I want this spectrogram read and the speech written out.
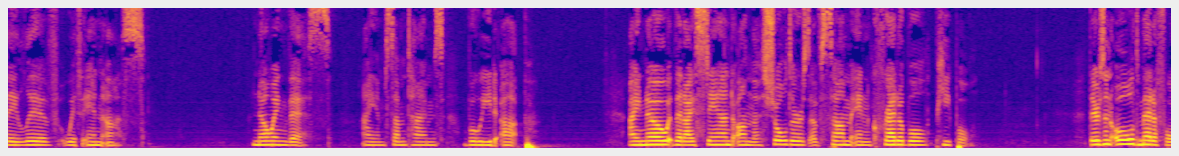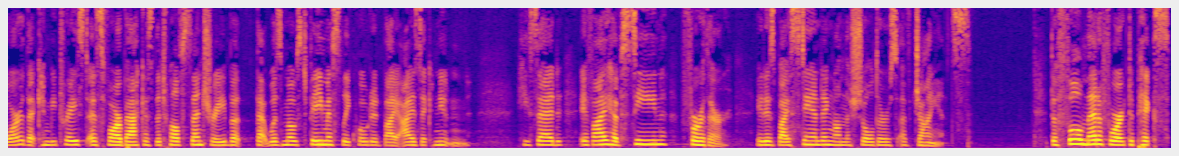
They live within us. Knowing this, I am sometimes buoyed up. I know that I stand on the shoulders of some incredible people. There's an old metaphor that can be traced as far back as the 12th century, but that was most famously quoted by Isaac Newton. He said, If I have seen further, it is by standing on the shoulders of giants. The full metaphor depicts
